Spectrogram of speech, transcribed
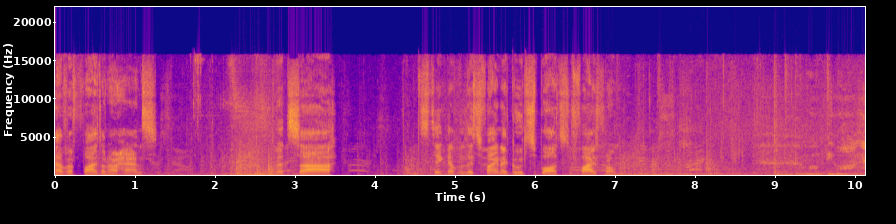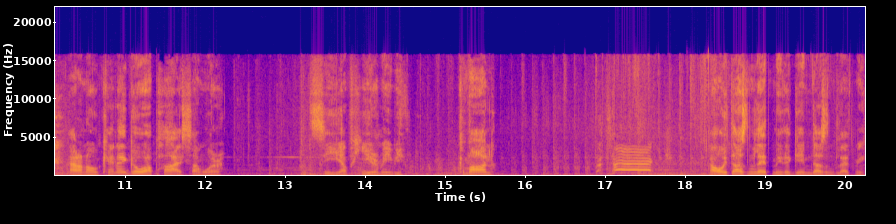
Have a fight on our hands. Let's uh let's take a let's find a good spot to fight from. Won't be long. I don't know, can I go up high somewhere? Let's see, up here maybe. Come on. Attack! Oh, it doesn't let me. The game doesn't let me.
